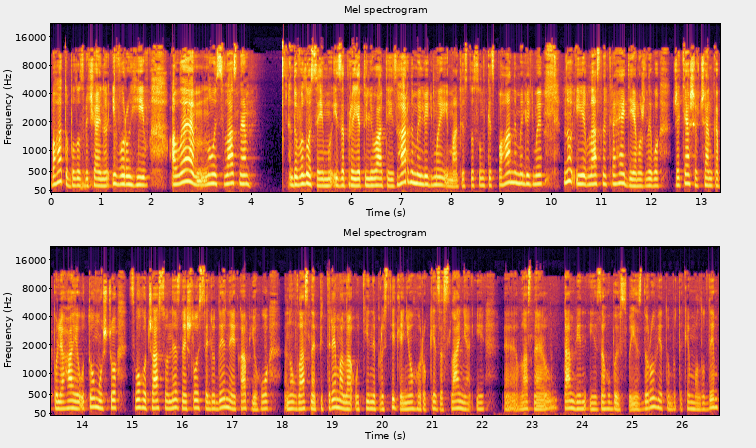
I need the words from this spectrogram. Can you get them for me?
Багато було, звичайно, і ворогів. Але ну ось власне. Довелося йому і заприятелювати із гарними людьми, і мати стосунки з поганими людьми. Ну і власне трагедія, можливо, життя Шевченка полягає у тому, що свого часу не знайшлося людини, яка б його ну власне підтримала у ті непрості для нього роки заслання. І власне там він і загубив своє здоров'я, тому таким молодим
